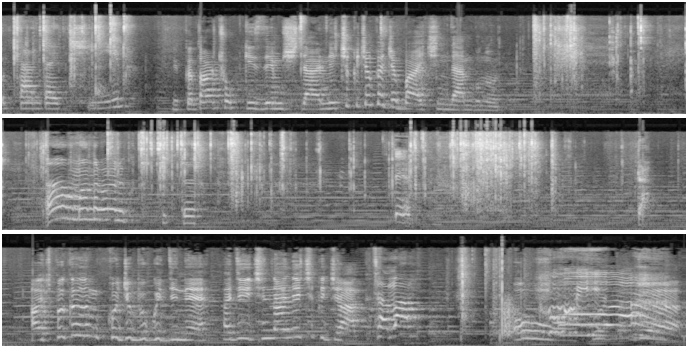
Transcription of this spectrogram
Buradan da açayım. Ne kadar çok gizlemişler. Ne çıkacak acaba içinden bunun? Aa böyle kutu çıktı. Aç bakalım koca bugudine. Hadi içinden ne çıkacak? Tamam. Oo, fırladı.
